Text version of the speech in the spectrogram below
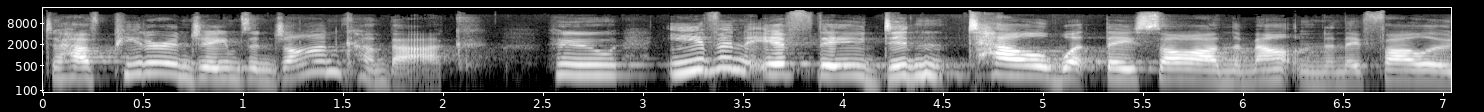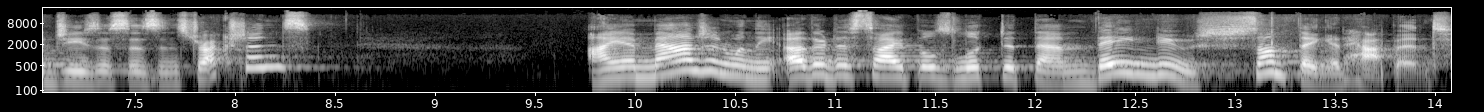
To have Peter and James and John come back, who, even if they didn't tell what they saw on the mountain and they followed Jesus' instructions, I imagine when the other disciples looked at them, they knew something had happened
